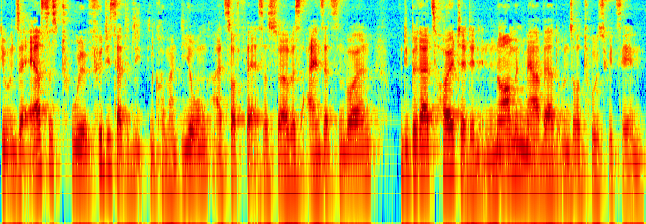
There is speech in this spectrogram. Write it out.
die unser erstes Tool für die Satellitenkommandierung als Software as a Service einsetzen wollen und die bereits heute den enormen Mehrwert unserer Toolsuite sehen.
